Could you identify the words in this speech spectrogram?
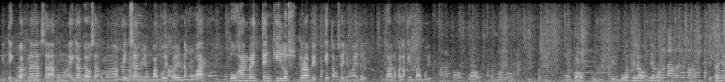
itigbak na sa akong mga igagaw sa akong mga pinsan yung baboy, balin na kuha. 210 kilos. Grabe, pakita ko sa inyo mga idol. Kung gaano kalaki yung baboy. Anak ko. Wow. Ano po po? Ayan pa oh. Binubuhat nila oh. Yan oh. Taro niyo, taro. Kita nyo?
